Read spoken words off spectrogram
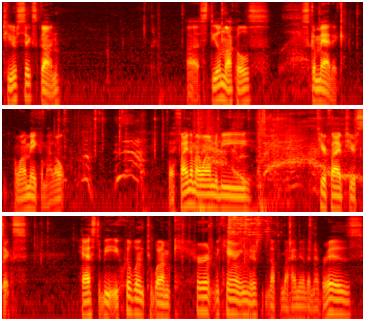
tier 6 gun uh, steel knuckles schematic. I want to make them I don't if I find them I want them to be tier 5 tier 6 has to be equivalent to what I'm currently carrying. There's nothing behind there that never is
